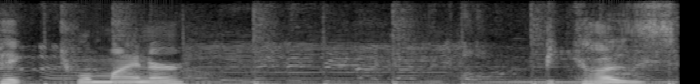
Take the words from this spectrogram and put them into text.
pic to a minor because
